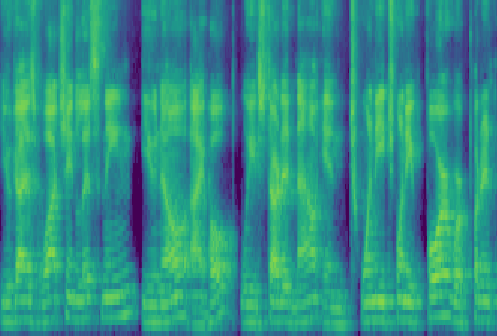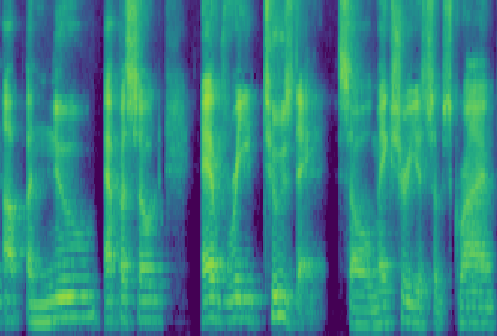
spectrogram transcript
You guys watching listening you know i hope we've started now in 2024 we're putting up a new episode every Tuesday. So make sure you subscribe,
